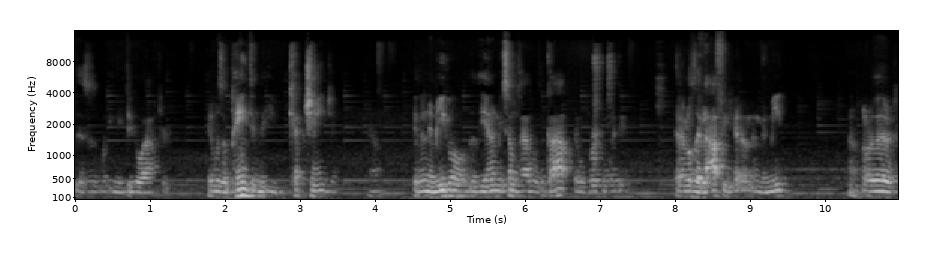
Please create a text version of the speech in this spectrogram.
This is what you need to go after. It was a painting that you kept changing. You know? El enemigo, the, the enemy sometimes was a cop that was working with you eran los del AFI, eran el enemigo. Or the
